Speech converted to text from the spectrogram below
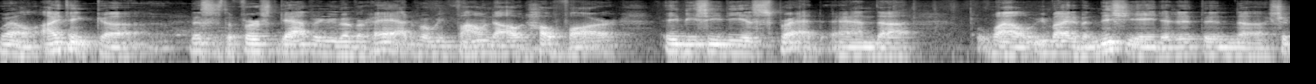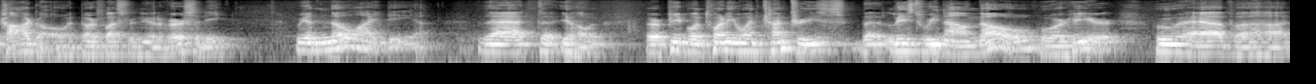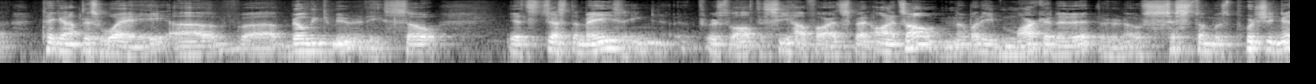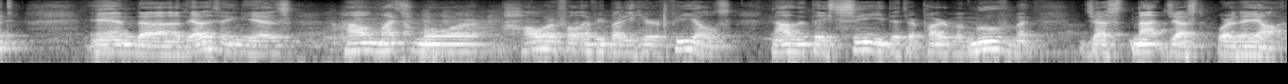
Well, I think uh, this is the first gathering we've ever had where we found out how far ABCD is spread. And uh, while we might have initiated it in uh, Chicago at Northwestern University, we had no idea that, uh, you know, there are people in 21 countries that at least we now know who are here who have uh, taken up this way of uh, building communities. So it's just amazing, first of all, to see how far it's spent on its own. Nobody marketed it, or no system was pushing it. And uh, the other thing is how much more powerful everybody here feels now that they see that they're part of a movement, just not just where they are.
